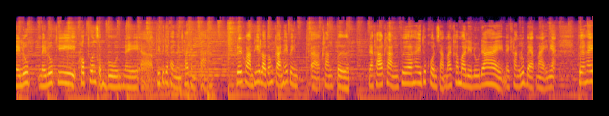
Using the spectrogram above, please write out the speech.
ในรูปในรูปที่ครบถ้วนสมบูรณ์ในพิพิธภัณฑ์แห่งชาติต่างๆ ด้วยความที่เราต้องการให้เป็นคลังเปิดนะคะคลังเพื่อให้ทุกคนสามารถเข้ามาเรียนรู้ได้ในคลังรูปแบบใหม่เนี่ยเพื่อให้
